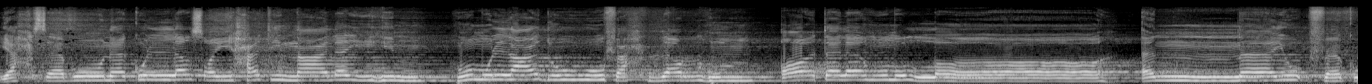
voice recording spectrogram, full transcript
يحسبون كل صيحة عليهم هم العدو فاحذرهم. قاتلهم الله أنا يؤفكون.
